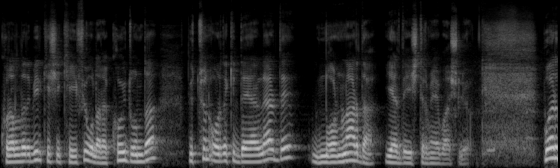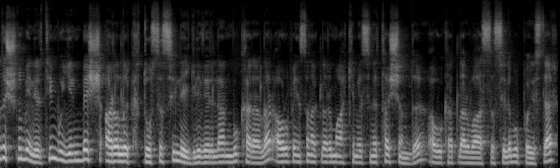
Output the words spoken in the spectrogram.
kuralları bir kişi keyfi olarak koyduğunda bütün oradaki değerler de normlar da yer değiştirmeye başlıyor. Bu arada şunu belirteyim. Bu 25 Aralık dosyasıyla ilgili verilen bu kararlar Avrupa İnsan Hakları Mahkemesi'ne taşındı. Avukatlar vasıtasıyla bu polisler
